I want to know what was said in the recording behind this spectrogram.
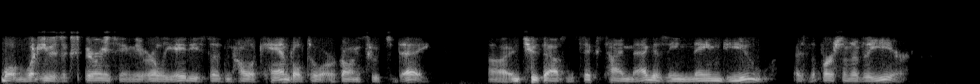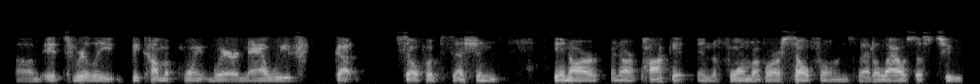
what, what he was experiencing in the early 80s doesn't hold a candle to what we're going through today. Uh, in 2006, Time Magazine named you as the person of the year. Um, it's really become a point where now we've got self-obsession in our in our pocket in the form of our cell phones that allows us to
